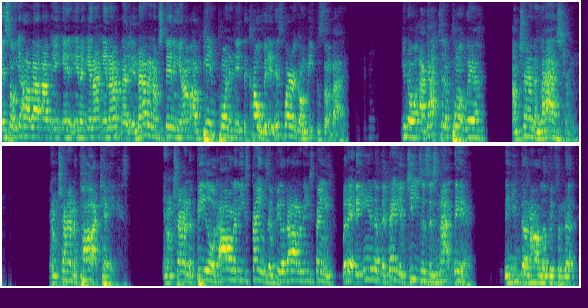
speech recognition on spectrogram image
And so y'all, I, I, and, and, and, I, and, I, and now that I'm standing here, I'm, I'm pinpointing it to COVID, and this word gonna be for somebody. You know, I got to the point where I'm trying to live stream, and I'm trying to podcast, and I'm trying to build all of these things and build all of these things. But at the end of the day, if Jesus is not there, then you've done all of it for nothing.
